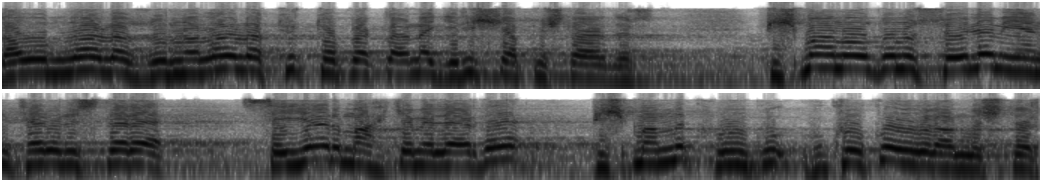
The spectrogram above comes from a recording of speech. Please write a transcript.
davullarla zurnalarla Türk topraklarına giriş yapmışlardır. Pişman olduğunu söylemeyen teröristlere seyyar mahkemelerde pişmanlık hukuku uygulanmıştır.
